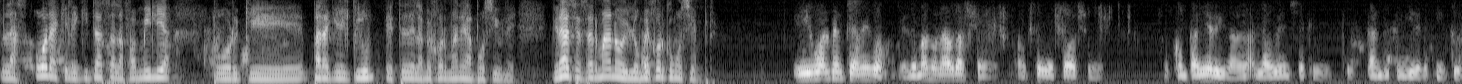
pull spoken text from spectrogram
las horas que le quitas a la familia porque para que el club esté de la mejor manera posible. Gracias, hermano, y lo mejor como siempre. Igualmente, amigo, le mando un abrazo a usted y a todos compañeros y la, audiencia que, que, tan distinguida que tiene tu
